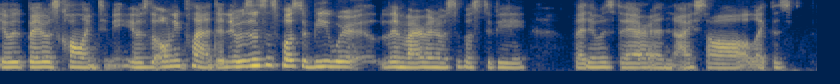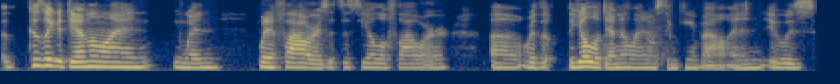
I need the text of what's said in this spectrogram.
it was, but it was calling to me. It was the only plant, and it wasn't supposed to be where the environment was supposed to be, but it was there, and I saw like this because like a dandelion when when it flowers, it's this yellow flower, uh, or the the yellow dandelion I was thinking about, and it was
